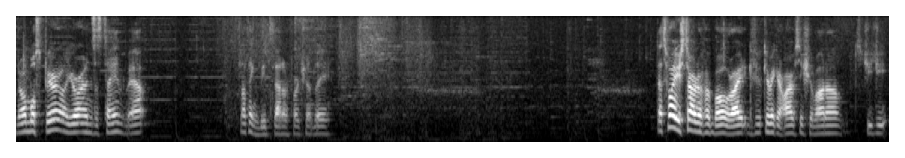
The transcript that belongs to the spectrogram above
Normal spear, your ends the same, yeah. Nothing beats that unfortunately. That's why you start with a bow, right? If you can make an RFC Shyvana, it's GG.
